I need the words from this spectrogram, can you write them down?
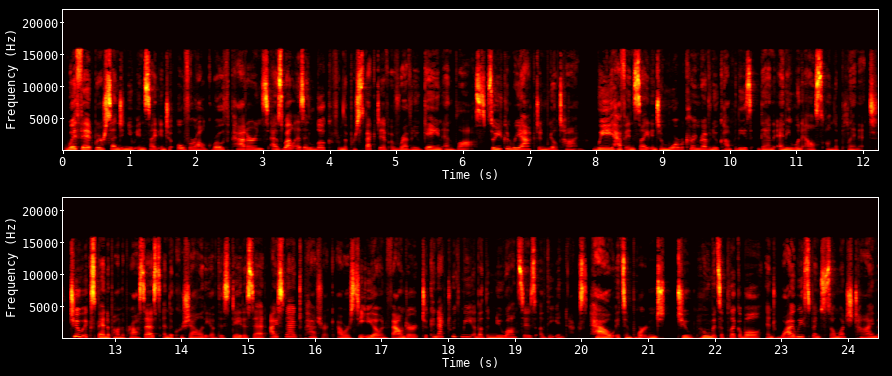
With it, we're sending you insight into overall growth patterns as well as a look from the perspective of revenue gain and loss, so you can react in real time. We have insight into more recurring revenue companies than anyone else on the planet. To expand upon the process and the cruciality of this data set, I snagged Patrick, our CEO and founder, to connect with me about the nuances of the index, how it's important, to whom it's applicable, and why we spent so much time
